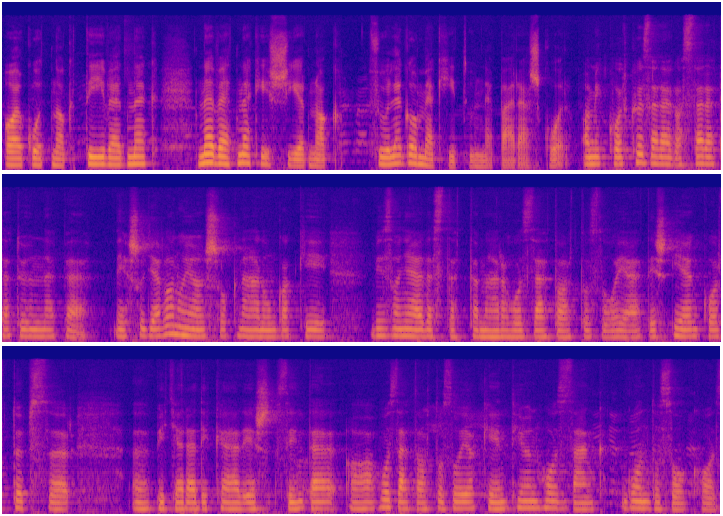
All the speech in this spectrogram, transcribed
alkotnak, tévednek, nevetnek és sírnak főleg a meghitt ünnepáráskor. Amikor közeleg a szeretet ünnepe, és ugye van olyan sok nálunk, aki bizony elvesztette már a hozzátartozóját, és ilyenkor többször pityeredik el, és szinte a hozzátartozójaként jön hozzánk gondozókhoz.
